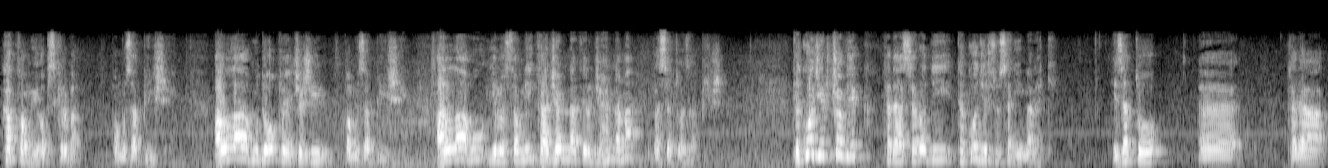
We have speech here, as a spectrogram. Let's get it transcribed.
kakva mi je obskrba, pa mu zapiše. Allahu dokle će živjeti, pa mu zapiše. Allahu je osnovnika džennata ili džahannama, pa se to zapiše. Također čovjek, kada se rodi, također su sa njim meleki. I zato, e, kada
